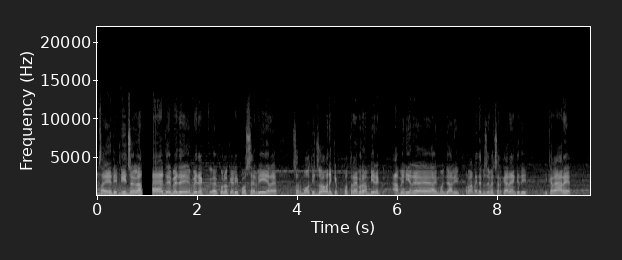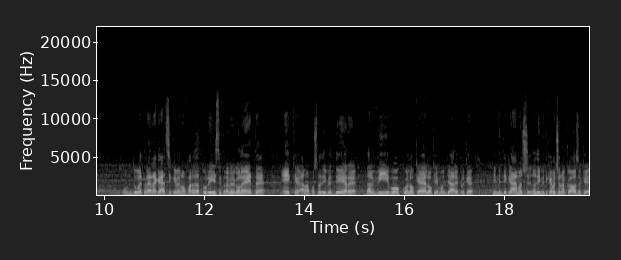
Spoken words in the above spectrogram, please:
Sai, è difficile, vede, vede eh, quello che gli può servire, sono molti giovani che potrebbero ambire a venire ai mondiali, probabilmente bisogna cercare anche di, di creare un due o tre ragazzi che vengono a fare da turisti, tra virgolette, e che hanno la possibilità di vedere dal vivo quello che è l'hockey mondiale, perché dimentichiamoci, non dimentichiamoci una cosa, che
